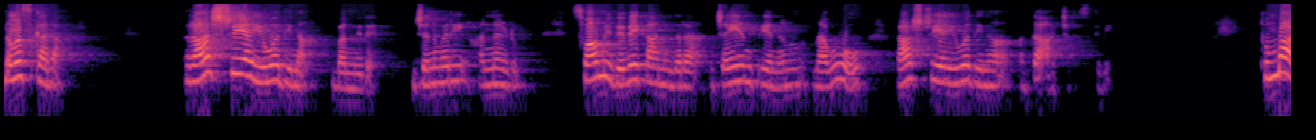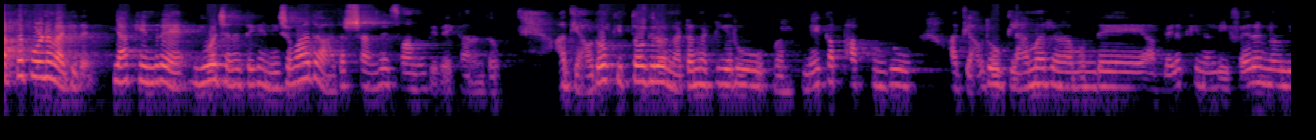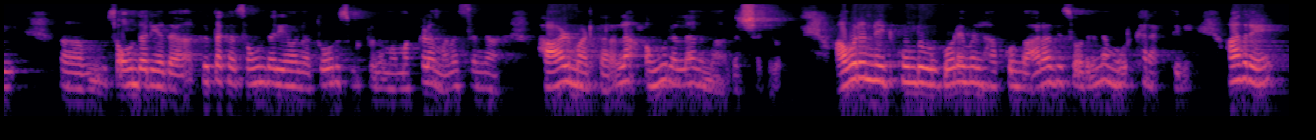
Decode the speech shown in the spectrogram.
ನಮಸ್ಕಾರ. ರಾಷ್ಟ್ರೀಯ ಯುವ ದಿನ ಬಂದಿದೆ. ಜನವರಿ ಹನ್ನೆರಡು. ಸ್ವಾಮಿ ವಿವೇಕಾನಂದರ ಜಯಂತಿಯನ್ನು ನಾವು ರಾಷ್ಟ್ರೀಯ ಯುವ ದಿನ ಅಂತ ಆಚರಿಸ್ತೀವಿ. ತುಂಬಾ ಅರ್ಥಪೂರ್ಣವಾಗಿದೆ. ಯಾಕೆಂದ್ರೆ ಯುವ ಜನತೆಗೆ ನಿಜವಾದ ಆದರ್ಶ ಅಂದ್ರೆ ಸ್ವಾಮಿ ವಿವೇಕಾನಂದರು. ಅದ್ಯಾವುದೋ ಕಿತ್ತೋಗಿರೋ ನಟ ನಟಿಯರು ಮೇಕಪ್ ಹಾಕೊಂಡು ಅದ್ಯಾವುದೋ ಗ್ಲಾಮರ್ ಮುಂದೆ ಆ ಬೆಳಕಿನಲ್ಲಿ, ಫೇರ್ ಅಂಡ್ ಲವ್ಲಿ ಸೌಂದರ್ಯದ ಕೃತಕ ಸೌಂದರ್ಯವನ್ನ ತೋರಿಸ್ಬಿಟ್ಟು ನಮ್ಮ ಮಕ್ಕಳ ಮನಸ್ಸನ್ನ ಹಾಳು ಮಾಡ್ತಾರಲ್ಲ, ಅವರೆಲ್ಲ ನಮ್ಮ ಆದರ್ಶಗಳು. ಅವರನ್ನ ಇಟ್ಕೊಂಡು ಗೋಡೆ ಮೇಲೆ ಹಾಕೊಂಡು ಆರಾಧಿಸೋದ್ರಿಂದ ಮೂರ್ಖರಾಗ್ತೀವಿ. ಆದ್ರೆ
